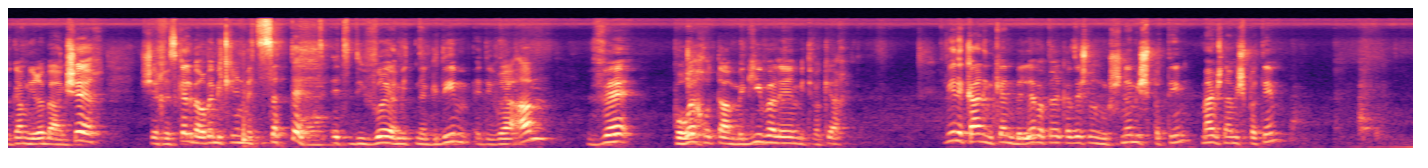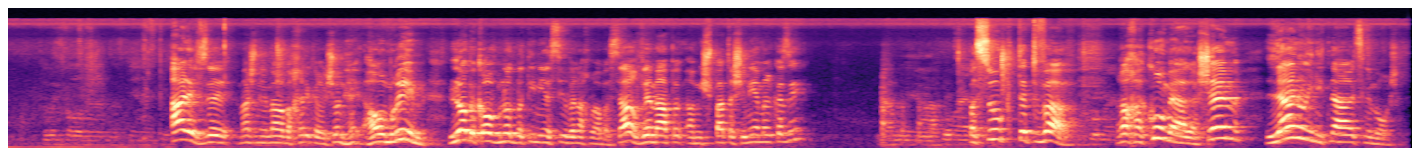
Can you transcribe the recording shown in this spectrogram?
וגם נראה בהמשך, שיחזקאל בהרבה מקרים מצטט את דברי המתנגדים, את דברי העם, ופורך אותם, מגיב עליהם, מתווכח איתם. והנה כאן, אם כן, בלב הפרק הזה יש לנו שני משפטים. מה הם שני המשפטים? א', זה מה שנאמר בחלק הראשון, האומרים, לא בקרוב בנות בתים יהיה סיר ואנחנו הבשר, ומה המשפט השני המרכזי? פסוק ט"ו, רחקו מעל השם, לנו היא ניתנה הארץ למורשת.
